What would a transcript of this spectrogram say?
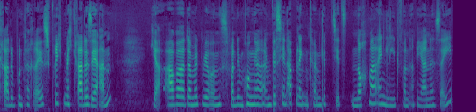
gerade bunter Reis spricht mich gerade sehr an. Ja, aber damit wir uns von dem Hunger ein bisschen ablenken können, gibt es jetzt nochmal ein Lied von Ariane Said.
